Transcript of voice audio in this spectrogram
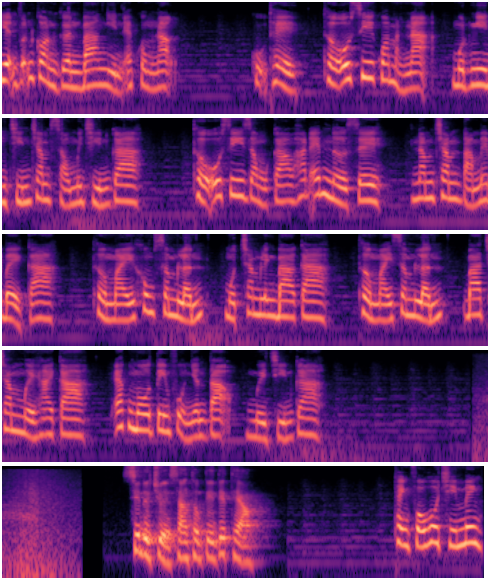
hiện vẫn còn gần 3.000 F0 nặng. Cụ thể, thở oxy qua mặt nạ 1.969 ca, thở oxy dòng cao HFNC 587 ca, thở máy không xâm lấn 103 ca, thở máy xâm lấn 312 ca, ECMO tim phổi nhân tạo 19 ca. Xin được chuyển sang thông tin tiếp theo. Thành phố Hồ Chí Minh,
